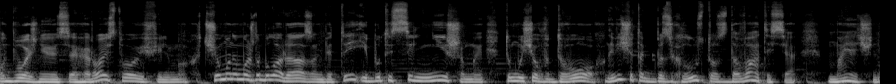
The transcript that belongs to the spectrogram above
Обожнюю це геройство у фільмах. Чому не можна було разом піти і бути сильнішими, тому що вдвох навіщо так безглусто здаватися? Маячня.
